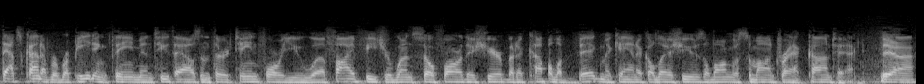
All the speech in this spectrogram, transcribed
that's kind of a repeating theme in 2013 for you. Uh, five feature wins so far this year, but a couple of big mechanical issues along with some on-track contact. Yeah,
